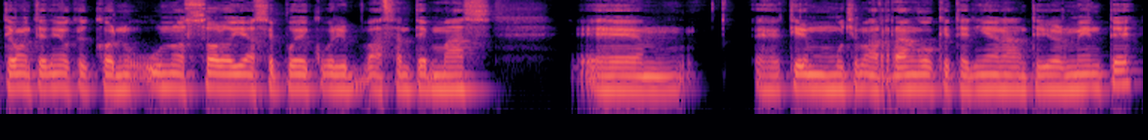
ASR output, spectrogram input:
tengo entendido que con uno solo ya se puede cubrir bastante más eh, tienen mucho más rango que tenían anteriormente.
